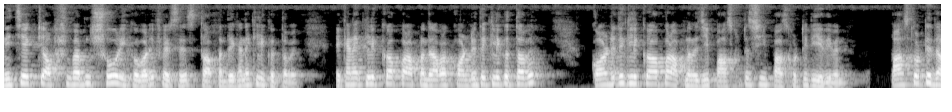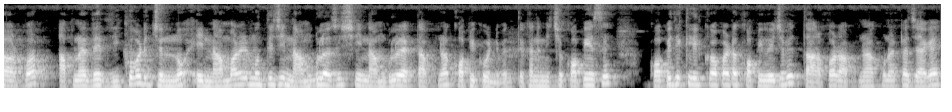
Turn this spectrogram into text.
নিচে একটি অপশন পাবেন শো রিকভারি ফেসেস তো আপনাদের এখানে ক্লিক করতে হবে। এখানে ক্লিক করার পর আপনাদের আবার কন্টিতে ক্লিক করতে হবে। কন্টিতে ক্লিক করার পর আপনাদের যে পাসওয়ার্ডটা সেই পাসওয়ার্ডটি দিয়ে দেবেন। পাসওয়ার্ডটি দেওয়ার পর আপনাদের রিকভারির জন্য এই নাম্বারের মধ্যে যে নামগুলো আছে, সেই নামগুলোর একটা আপনারা কপি করে নেবেন। তো এখানে নিচে কপি এসে কপিতে ক্লিক করার পর একটা কপি হয়ে যাবে। তারপর আপনারা কোনো একটা জায়গায়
